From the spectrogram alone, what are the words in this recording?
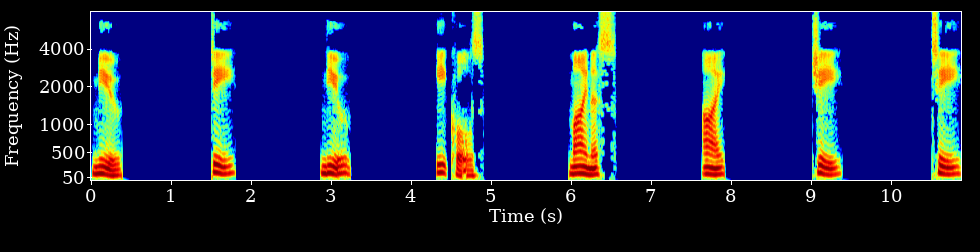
mu d new equals minus i g t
